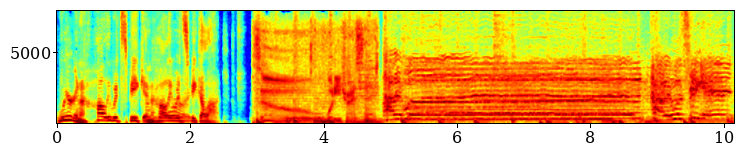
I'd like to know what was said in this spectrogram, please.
we're going to Hollywood speak, and oh, Good Hollywood Lord. speak a lot. So, what are you trying to say? Hollywood, Hollywood speaking.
